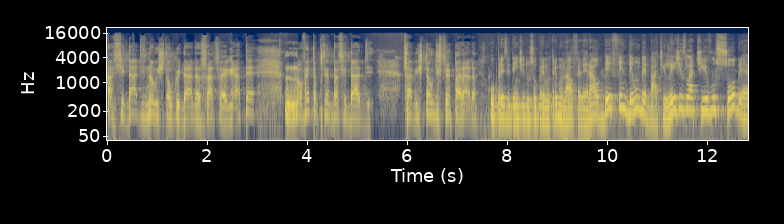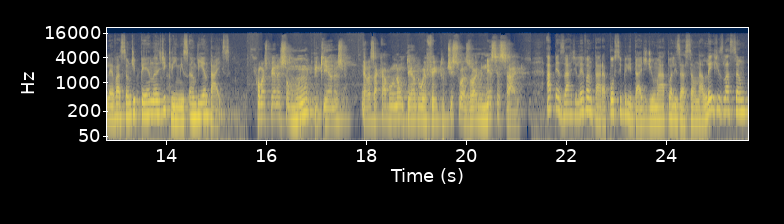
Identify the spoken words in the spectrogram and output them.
As cidades não estão cuidadas, até 90% da cidade sabe, estão despreparadas. O presidente do Supremo Tribunal Federal defendeu um debate legislativo sobre a elevação de penas de crimes ambientais. Como as penas são muito pequenas, elas acabam não tendo o efeito dissuasório necessário. Apesar de levantar a possibilidade de uma atualização na legislação,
